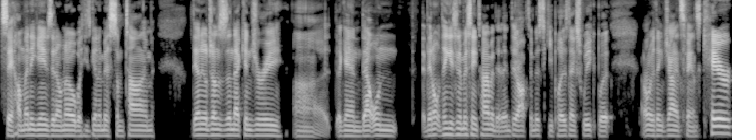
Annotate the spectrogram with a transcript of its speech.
say how many games, they don't know, but he's going to miss some time. Daniel Jones is a neck injury. Uh, again, that one, they don't think he's going to miss any time. They they're optimistic he plays next week, but I don't really think Giants fans care.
